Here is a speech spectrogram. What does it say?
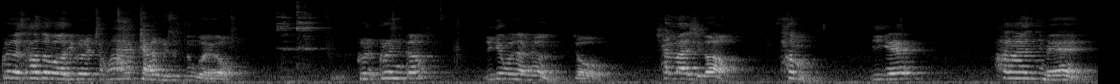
그러니까 사도 바울 이걸 정확히 알고 있었던 거예요. 그, 그러니까 이게 뭐냐면 저 샬라시가 3 이게 하나님의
